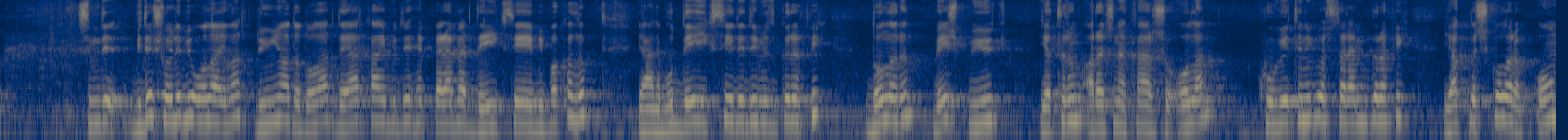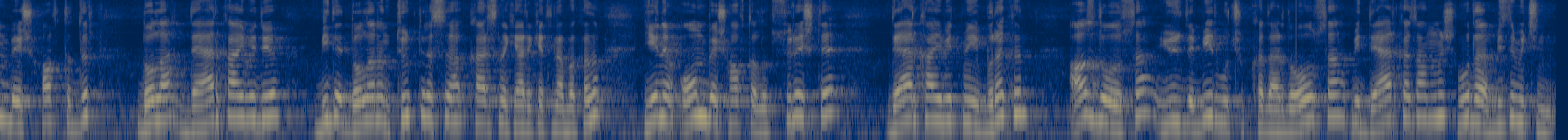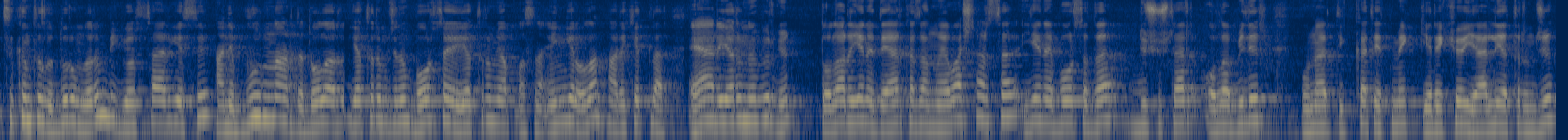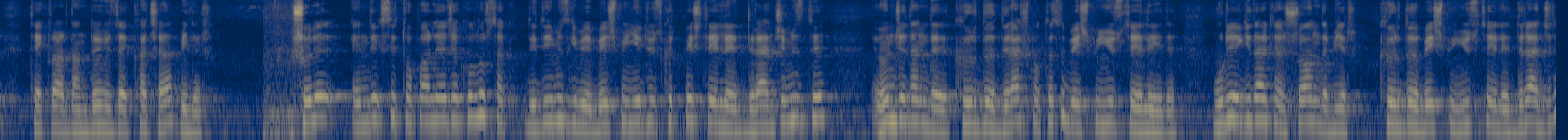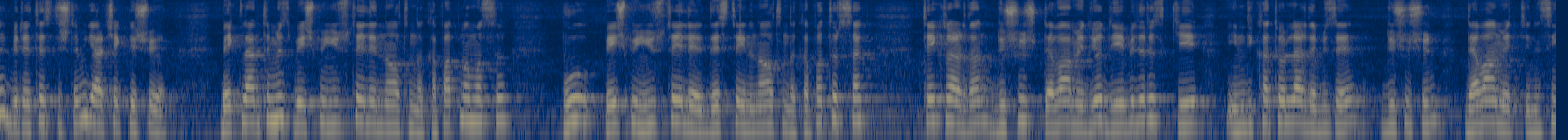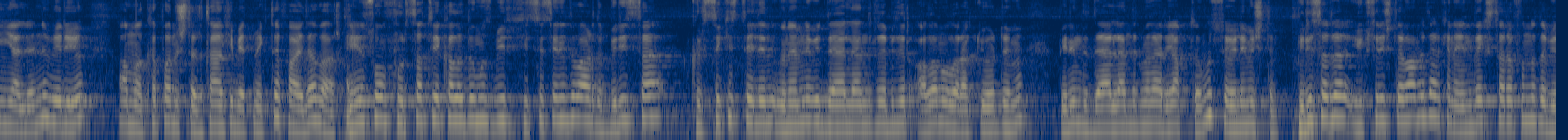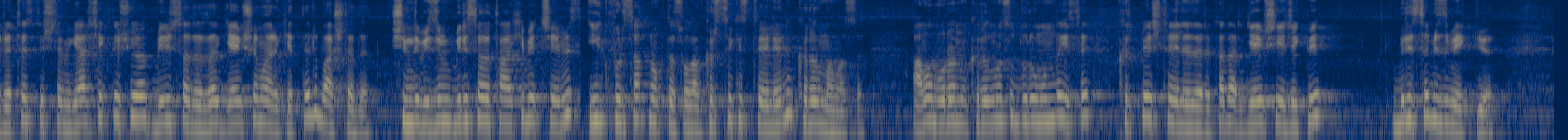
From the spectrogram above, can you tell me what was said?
Şimdi bir de şöyle bir olay var. Dünyada dolar değer kaybediyor. Hep beraber DXY'ye bir bakalım. Yani bu DXY dediğimiz grafik doların 5 büyük yatırım aracına karşı olan kuvvetini gösteren bir grafik. Yaklaşık olarak 15 haftadır dolar değer kaybediyor. Bir de doların Türk lirası karşısındaki hareketine bakalım. Yine 15 haftalık süreçte değer kaybetmeyi bırakın az da olsa %1,5 kadar da olsa bir değer kazanmış. Bu da bizim için sıkıntılı durumların bir göstergesi. Hani bunlar da dolar yatırımcının borsaya yatırım yapmasına engel olan hareketler. Eğer yarın öbür gün dolar yine değer kazanmaya başlarsa yine borsada düşüşler olabilir. Buna dikkat etmek gerekiyor. Yerli yatırımcı tekrardan dövize kaçabilir. Şöyle endeksi toparlayacak olursak dediğimiz gibi 5745 TL direncimizdi. Önceden de kırdığı direnç noktası 5100 TL idi. Buraya giderken şu anda bir kırdığı 5100 TL direncine bir retest işlemi gerçekleşiyor. Beklentimiz 5100 TL'nin altında kapatmaması. Bu 5100 TL desteğinin altında kapatırsak tekrardan düşüş devam ediyor diyebiliriz ki indikatörler de bize düşüşün devam ettiğini sinyallerini veriyor. Ama kapanışları takip etmekte fayda var. En son fırsat yakaladığımız bir hisse senedi vardı. Brisa 48 TL'nin önemli bir değerlendirilebilir alan olarak gördüğümü benim de değerlendirmeler yaptığımı söylemiştim. Brisa'da yükseliş devam ederken endeks tarafında da bir retest işlemi gerçekleşiyor. Brisa'da da gevşeme hareketleri başladı. Şimdi bizim Brisa'da takip edeceğimiz ilk fırsat noktası olan 48 TL'nin kırılmaması. Ama buranın kırılması durumunda ise 45 TL'lere kadar gevşeyecek bir Brisa bizi bekliyor.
